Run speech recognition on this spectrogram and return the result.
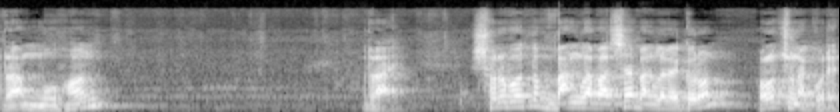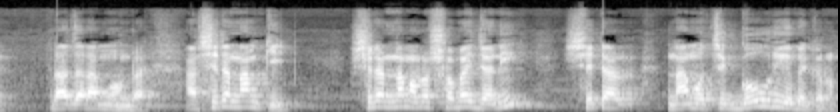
রামমোহন রায়। সর্বপ্রথম বাংলা ভাষায় বাংলা ব্যাকরণ রচনা করেন। রাজা রামমোহন রায়। আর সেটার নাম কি? সেটার নাম আমরা সবাই জানি। সেটার নাম হচ্ছে গৌরীয় ব্যাকরণ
